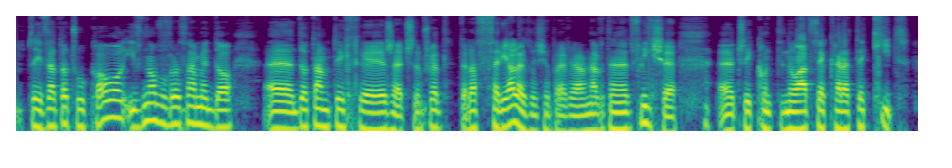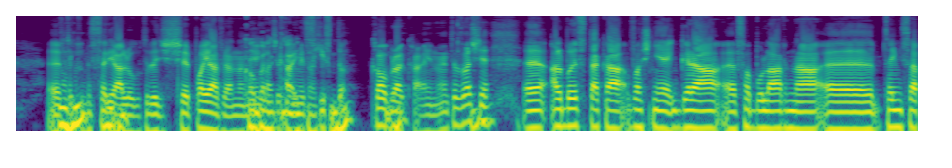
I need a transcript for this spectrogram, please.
tutaj zatoczył koło i znowu wracamy do, e, do tamtych e, rzeczy. Na przykład teraz seriale, które się pojawiają, nawet na Netflixie, e, czyli kontynuacja Karate Kid E, w takim mm -hmm. serialu, który gdzieś się pojawia. No, Cobra nie, Kai, tam jest tak. Histo- Cobra mhm. Kai. No i to właśnie mm -hmm. albo jest taka właśnie gra e, fabularna tajemnica,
